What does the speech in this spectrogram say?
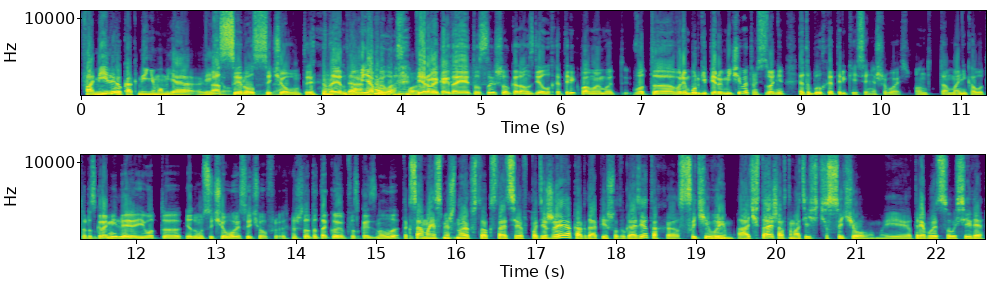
фамилию, как минимум, я видел. Ассоциировался с Да. Сычевым ты, наверное. Да, у меня было возможно. первое, когда я это услышал, когда он сделал хэт-трик, по-моему, вот э, в Оренбурге первые мячи в этом сезоне, это был хэт-трик, если я не ошибаюсь. Он там, они кого-то разгромили, и вот, э, я думаю, Сычевой, Сычев, что-то такое проскользнуло. Так самое смешное, что, кстати, в падеже, когда пишут в газетах э, Сычевым, а читаешь автоматически с Сычевым, и требуется усилие.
